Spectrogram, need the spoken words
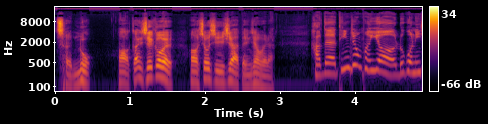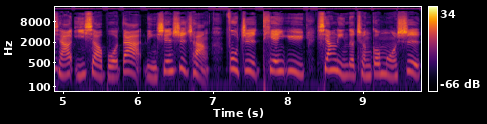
承诺。好、感谢各位。好、休息一下，等一下回来。好的，听众朋友，如果你想要以小博大、领先市场、复制天域、相邻的成功模式，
